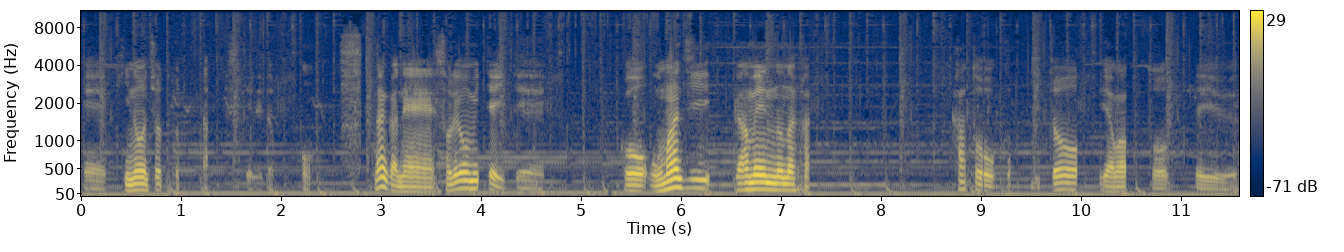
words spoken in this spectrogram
で、昨日ちょっと見たんですけれども、なんかね、それを見ていて、こう、同じ画面の中に、加藤浩二と山本っていう、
